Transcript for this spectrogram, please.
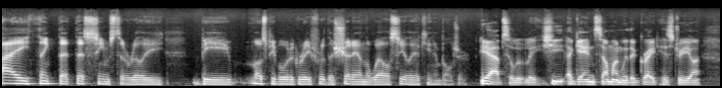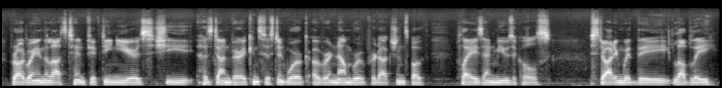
I think that this seems to really be, most people would agree, for the should and the will, Celia Keenan Bolger. Yeah, absolutely. She, again, someone with a great history on Broadway in the last 10, 15 years. She has done very consistent work over a number of productions, both plays and musicals, starting with the lovely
